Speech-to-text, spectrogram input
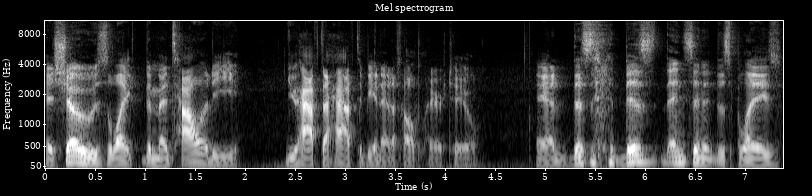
it shows like the mentality you have to have to be an NFL player too, and this this incident displays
